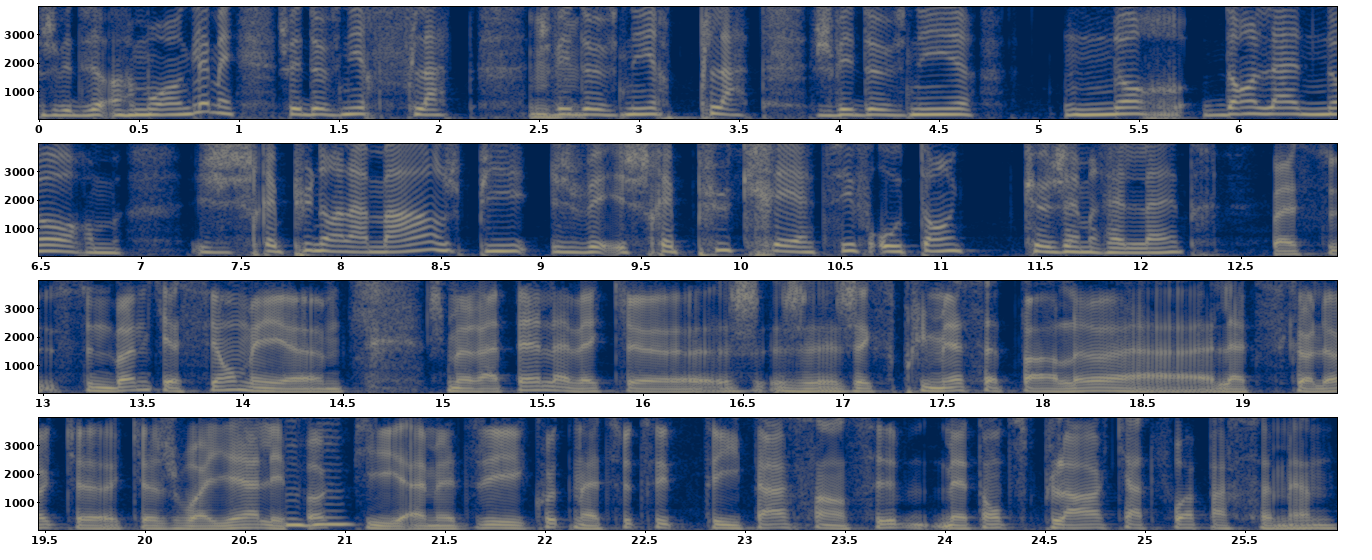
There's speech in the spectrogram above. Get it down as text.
je vais dire un mot anglais, mais je vais devenir flat, je vais mhm. devenir plate, je vais devenir nor dans la norme. Je serai plus dans la marge, puis je vais, je serai plus créatif autant que j'aimerais l'être. Ben, c'est une bonne question, mais euh, je me rappelle avec, euh, j'exprimais cette part-là à la psychologue que, je voyais à l'époque, mm-hmm. puis elle me dit, écoute Mathieu, tu es hyper sensible, mettons tu pleures quatre fois par semaine.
